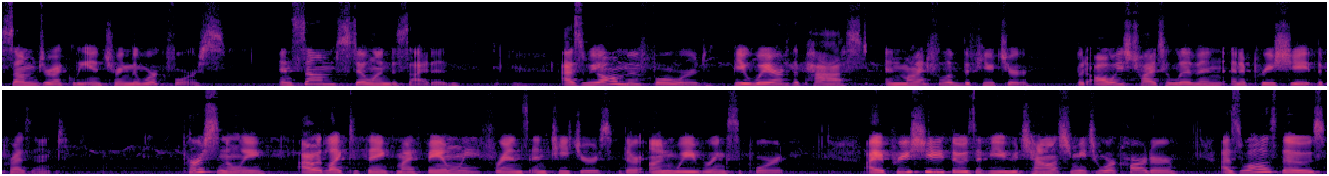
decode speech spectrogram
some directly entering the workforce, and some still undecided. As we all move forward, be aware of the past and mindful of the future, but always try to live in and appreciate the present. Personally, I would like to thank my family, friends, and teachers for their unwavering support. I appreciate those of you who challenged me to work harder, as well as those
